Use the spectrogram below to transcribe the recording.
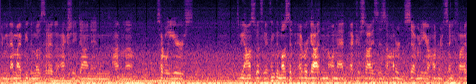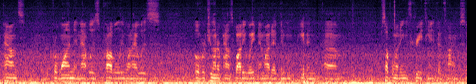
I mean, that might be the most that I've actually done in I don't know several years. To be honest with you, I think the most I've ever gotten on that exercise is 170 or 175 pounds for one, and that was probably when I was over 200 pounds body weight, and I might have been even um, supplementing with creatine at that time. So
